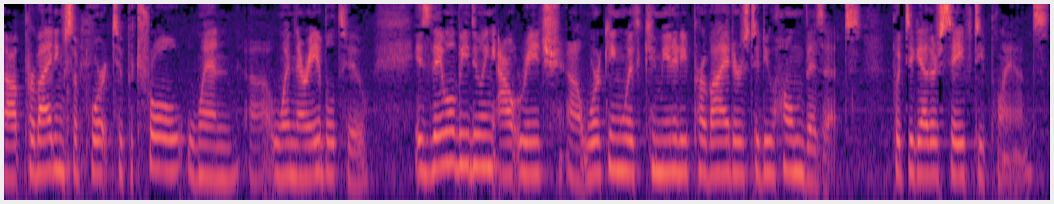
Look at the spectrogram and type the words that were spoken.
uh, providing support to patrol when uh, when they're able to, is they will be doing outreach, uh, working with community providers to do home visits, put together safety plans.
